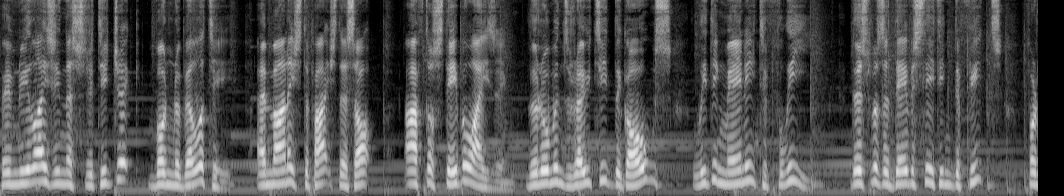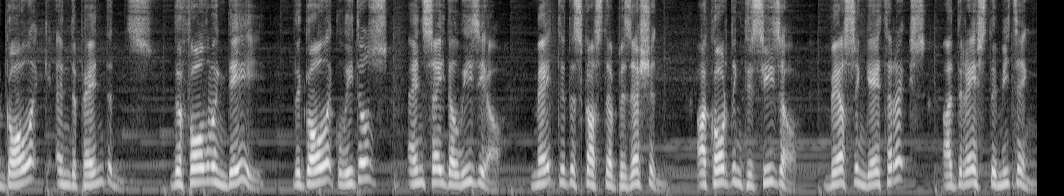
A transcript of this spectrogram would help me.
when realising this strategic vulnerability and managed to patch this up. After stabilising, the Romans routed the Gauls, leading many to flee. This was a devastating defeat for Gallic independence. The following day, the Gallic leaders inside Alesia met to discuss their position. According to Caesar, Vercingetorix addressed the meeting.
